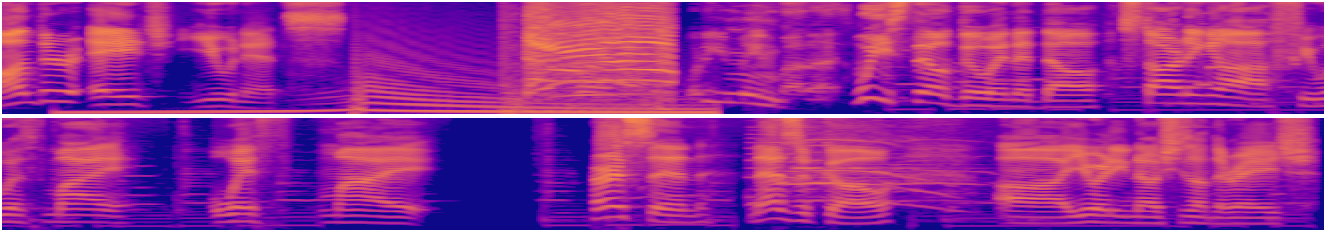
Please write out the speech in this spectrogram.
Underage units. What do you mean by that? We still doing it though. Starting off with my with my person, Nezuko. Uh, you already know she's underage.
